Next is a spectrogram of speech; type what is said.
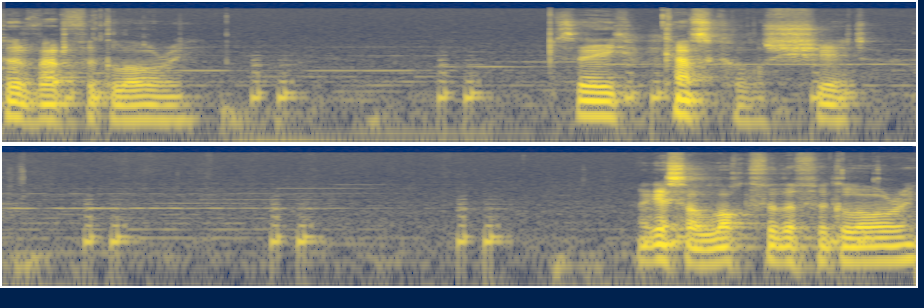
Could have had for glory. See, Castle shit. I guess I'll lock for the for glory.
